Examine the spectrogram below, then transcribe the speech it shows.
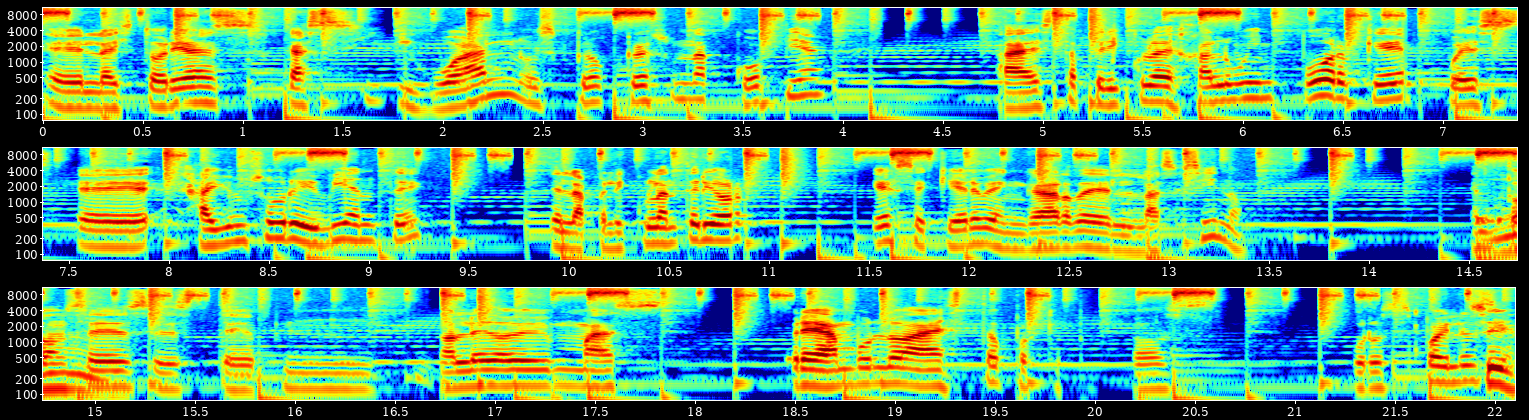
eh, la historia es casi igual, creo que es una copia a esta película de Halloween porque pues eh, hay un sobreviviente de la película anterior que se quiere vengar del asesino. Entonces, este mm, no le doy más preámbulo a esto porque pues, todos puros spoilers. Sí,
